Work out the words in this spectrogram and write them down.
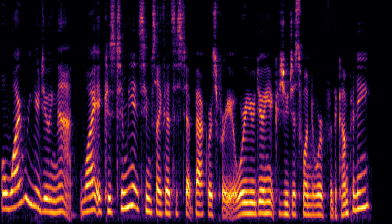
Well, why were you doing that? Why? Because to me, it seems like that's a step backwards for you. Were you doing it because you just wanted to work for the company?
